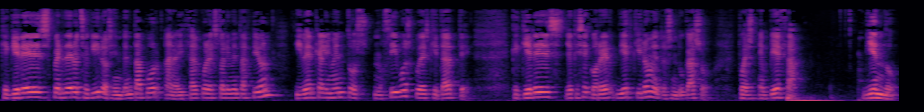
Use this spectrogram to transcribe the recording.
Que quieres perder 8 kilos, intenta por analizar cuál es tu alimentación y ver qué alimentos nocivos puedes quitarte. Que quieres, yo qué sé, correr 10 kilómetros en tu caso, pues empieza viendo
